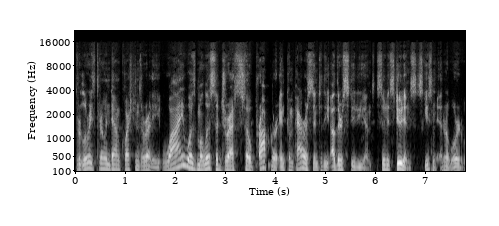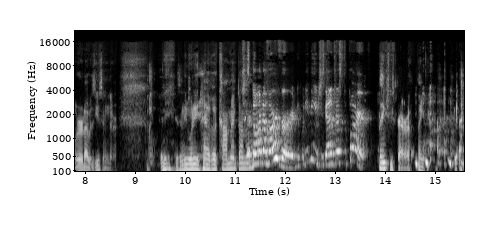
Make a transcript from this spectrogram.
Lori's throwing down questions already. Why was Melissa dressed so proper in comparison to the other students? Student students, excuse me. I don't know what word, word I was using there. Any, does anybody have a comment on She's that? going to Harvard. What do you mean? She's got to dress the part. Thank you, Sarah. Thank you.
